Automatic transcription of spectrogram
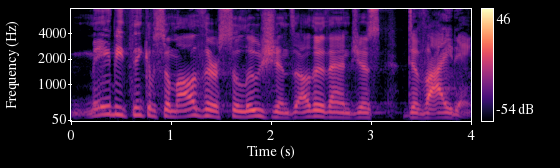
maybe think of some other solutions other than just dividing.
